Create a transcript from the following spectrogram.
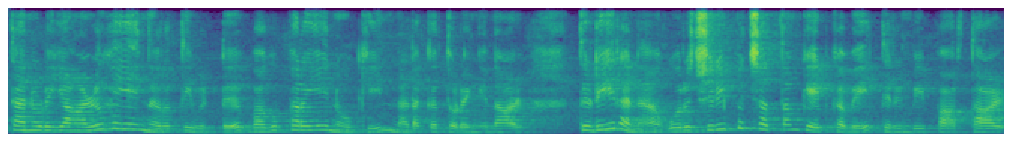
தன்னுடைய அழுகையை நிறுத்திவிட்டு வகுப்பறையை நோக்கி நடக்கத் தொடங்கினாள். திடீரென ஒரு சிரிப்புச் சத்தம் கேட்கவே திரும்பி பார்த்தாள்.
